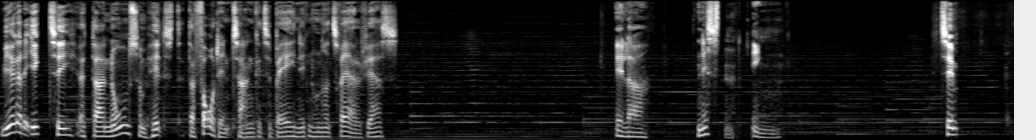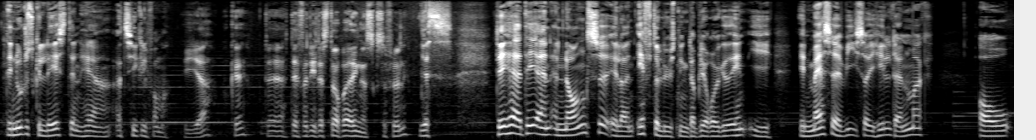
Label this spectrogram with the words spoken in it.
virker det ikke til, at der er nogen som helst, der får den tanke tilbage i 1973. Eller næsten ingen. Tim, det er nu, du skal læse den her artikel for mig. Ja, okay. Det er, det er fordi, der står på engelsk, selvfølgelig. Yes. Det her det er en annonce eller en efterlysning, der bliver rykket ind i en masse aviser i hele Danmark. Og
